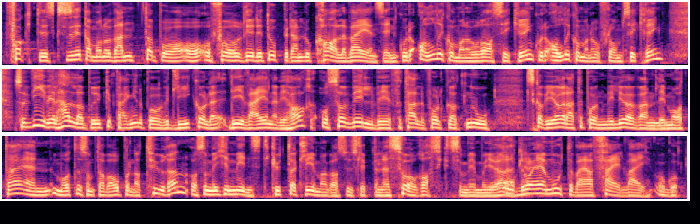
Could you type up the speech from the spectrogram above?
faktisk så sitter man og venter på å, å, få ryddet opp i den lokale veien sin, hvor det aldri kommer noe rassikring, hvor det aldri kommer noe flomsikring. Så vi vil heller bruke pengene på å vedlikeholde de veiene vi har, og så vil vi fortelle folk at nå skal vi gjøre dette på en miljøvennlig måte, en måte som tar vare på naturen, og som ikke minst kutter klimagassutslippene så raskt som vi må gjøre. Okay. Da er motorveier feil vei å gå.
